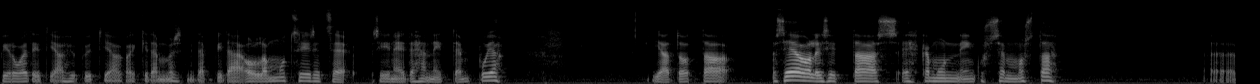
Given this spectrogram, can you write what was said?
piruetit ja hypyt ja kaikki tämmöiset, mitä pitää olla, mutta siis, että se, siinä ei tehdä niitä temppuja. Ja tota, se oli sitten taas ehkä mun niinku semmoista, öö,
